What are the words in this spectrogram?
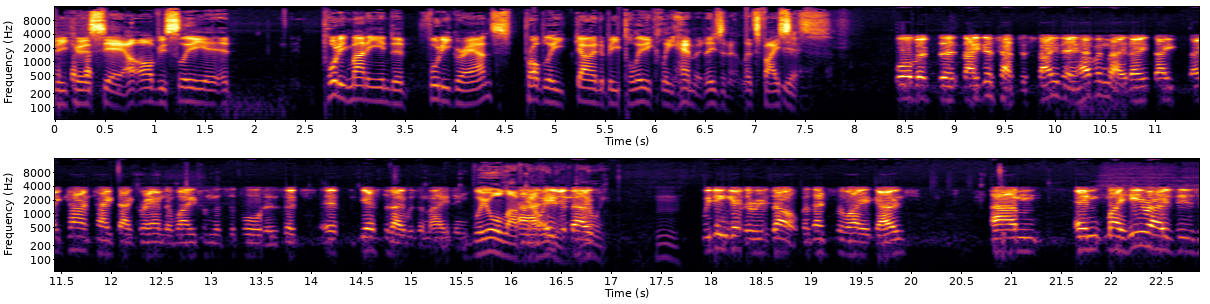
because yeah, obviously it, putting money into footy grounds probably going to be politically hammered, isn't it? Let's face it. yes. Well, the, the, they just have to stay there, haven't they? They they they can't take that ground away from the supporters. It's it, yesterday was amazing. We all love Uh, going even there, though- we? We didn't get the result, but that's the way it goes. Um, and my heroes is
